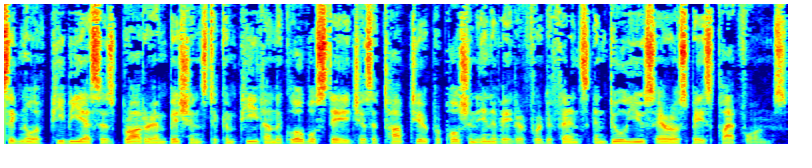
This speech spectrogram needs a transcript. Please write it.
signal of PBS's broader ambitions to compete on the global stage as a top-tier propulsion innovator for defense and dual-use aerospace platforms.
